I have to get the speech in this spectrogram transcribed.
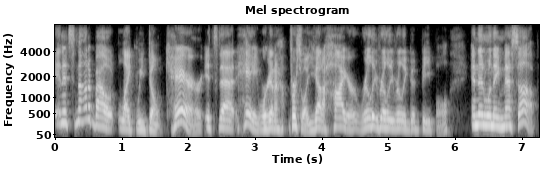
and it's not about like we don't care. It's that, hey, we're going to, first of all, you got to hire really, really, really good people. And then when they mess up,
